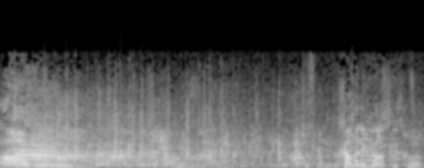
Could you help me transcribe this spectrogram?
O kurwa! How many goals he scored?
